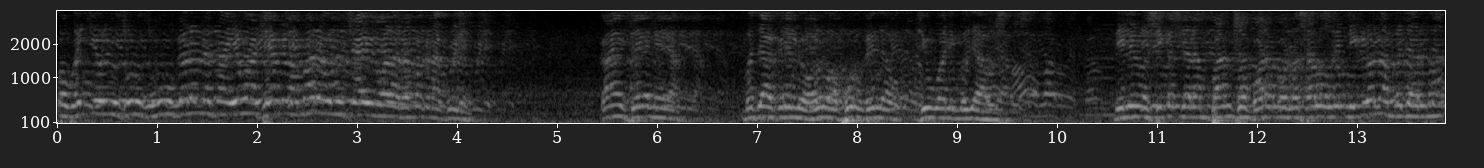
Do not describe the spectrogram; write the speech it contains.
પણ વચ્ચે ઓલું થોડુંક હું કરે ને ત્યાં એવા ઠેકડા મારે ઓલું ચાવી વાળા રમકડા ખુલે. કાંઈ છે નહીં મજા કરી લો, હળવા ફૂલ થઈ જાઓ, જીવવાની મજા આવશે. દિલ્હીનો સિકંદર આમ પાંચસો ઘોડાનો રસાલો લઈને નીકળ્યો ને બજારમાં,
